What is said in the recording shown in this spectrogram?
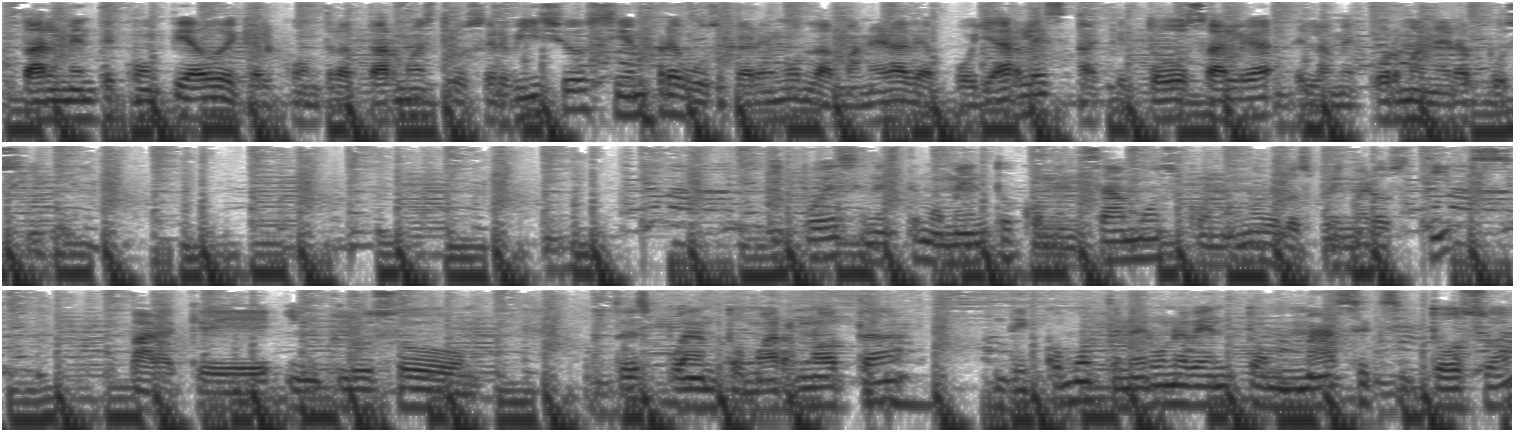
totalmente confiado de que al contratar nuestros servicios siempre buscaremos la manera de apoyarles a que todo salga de la mejor manera posible. Y pues en este momento comenzamos con uno de los primeros tips para que incluso ustedes puedan tomar nota de cómo tener un evento más exitoso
